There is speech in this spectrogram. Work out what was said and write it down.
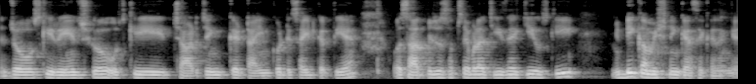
जो उसकी रेंज को उसकी चार्जिंग के टाइम को डिसाइड करती है और साथ में जो सबसे बड़ा चीज़ है कि उसकी डीकमिशनिंग कैसे करेंगे।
